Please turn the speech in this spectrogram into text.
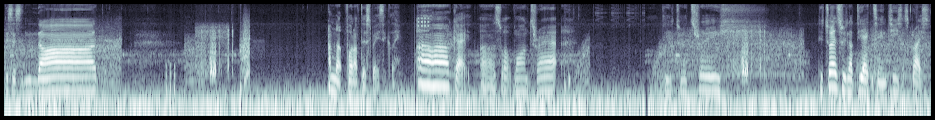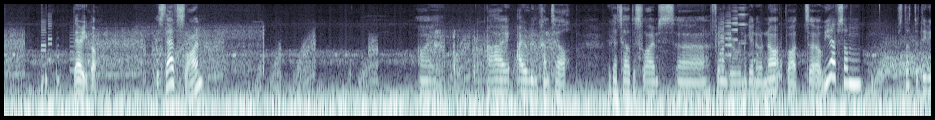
This is not... I'm not fond of this, basically. Uh, okay. Uh, swap one track. D23. D23, not D18. Jesus Christ. There you go. Is that slime? I... I... I really can't tell. We can tell if the slime's uh, filling the room again or not, but uh, we have some stuff that we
